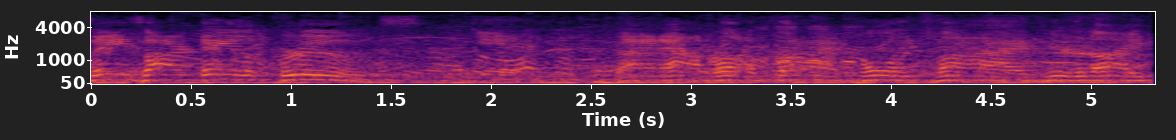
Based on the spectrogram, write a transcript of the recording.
Cesar De La Cruz. Nine out, run a 5.5 here tonight.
